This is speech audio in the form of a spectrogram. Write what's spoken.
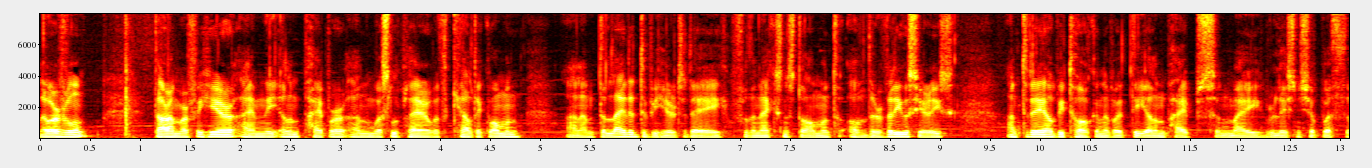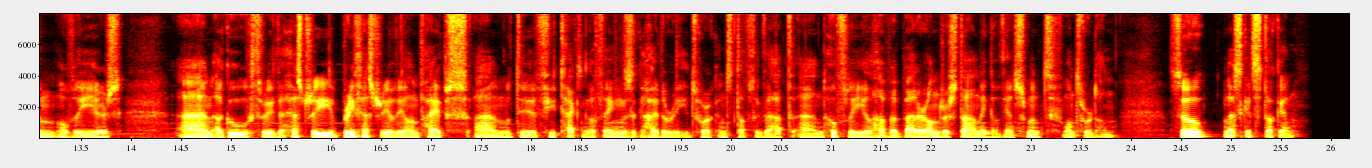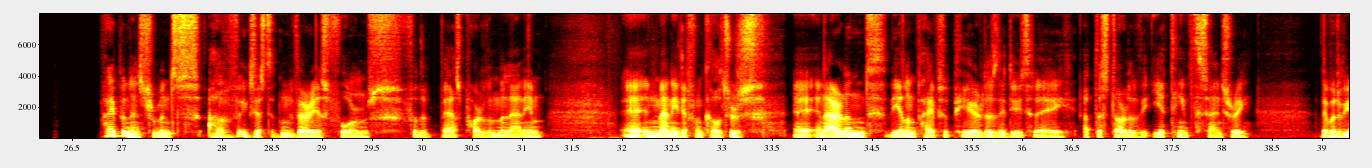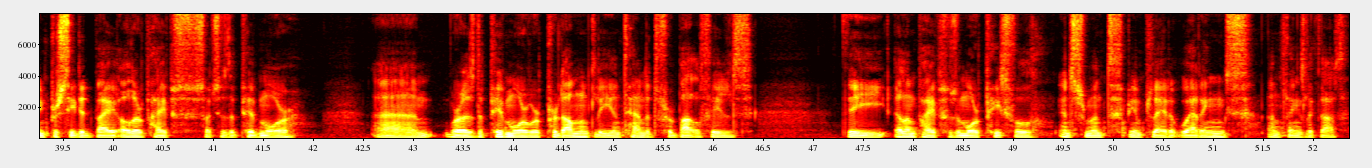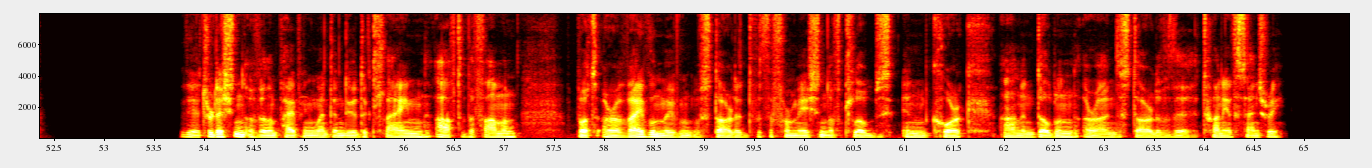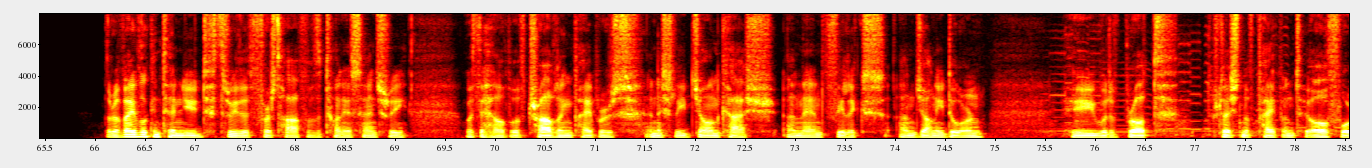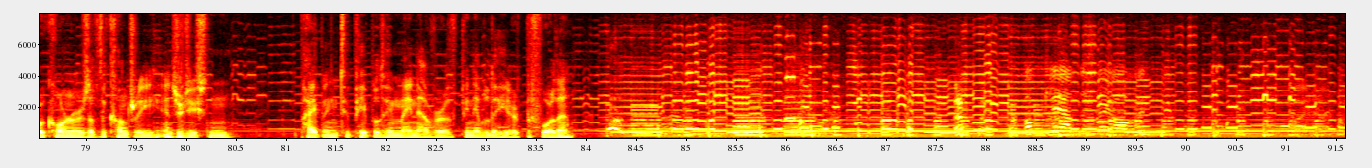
Hello everyone, Darragh Murphy here. I'm the uilleann piper and whistle player with Celtic Woman and I'm delighted to be here today for the next instalment of their video series and today I'll be talking about the uilleann pipes and my relationship with them over the years and I'll go through the history, brief history of the uilleann pipes and we'll do a few technical things like how the reeds work and stuff like that and hopefully you'll have a better understanding of the instrument once we're done. So let's get stuck in. Piping instruments have existed in various forms for the best part of a millennium uh, in many different cultures. Uh, in Ireland, the uilleann pipes appeared as they do today at the start of the 18th century. They would have been preceded by other pipes such as the píob mhór, um, whereas the píob mhór were predominantly intended for battlefields. The uilleann pipes was a more peaceful instrument being played at weddings and things like that. The tradition of uilleann piping went into a decline after the famine, but a revival movement was started with the formation of clubs in Cork and in Dublin around the start of the 20th century. The revival continued through the first half of the 20th century with the help of travelling pipers, initially John Cash and then Felix and Johnny Doran, who would have brought the tradition of piping to all four corners of the country, introducing piping to people who may never have been able to hear it before then.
